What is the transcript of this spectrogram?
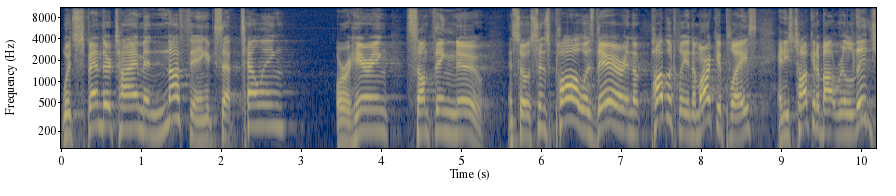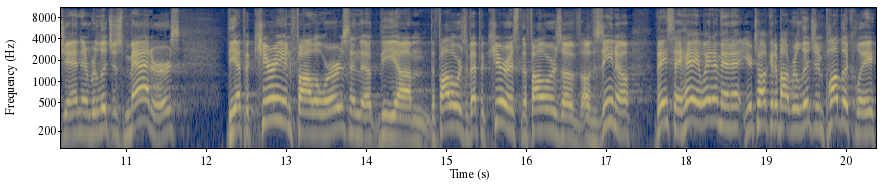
would spend their time in nothing except telling or hearing something new. And so, since Paul was there in the, publicly in the marketplace and he's talking about religion and religious matters, The Epicurean followers and the, the, um, the followers of Epicurus and the followers of, of Zeno, they say, hey, wait a minute, you're talking about religion publicly,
